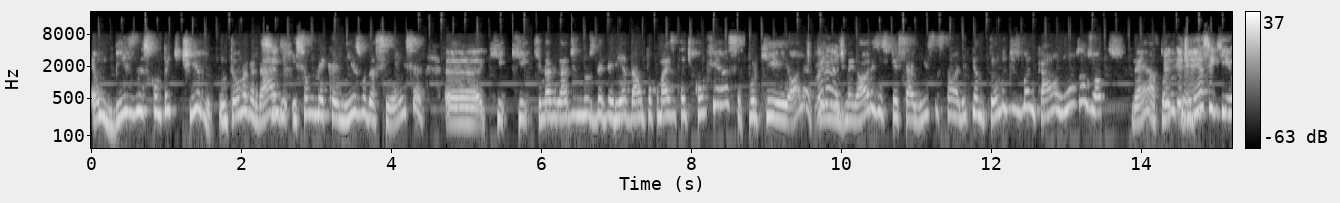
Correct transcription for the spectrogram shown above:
é um business business competitivo. Então, na verdade, Sim. isso é um mecanismo da ciência uh, que, que, que, na verdade, nos deveria dar um pouco mais até de confiança. Porque, olha, os melhores especialistas estão ali tentando desbancar uns aos outros, né? eu, eu diria assim que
